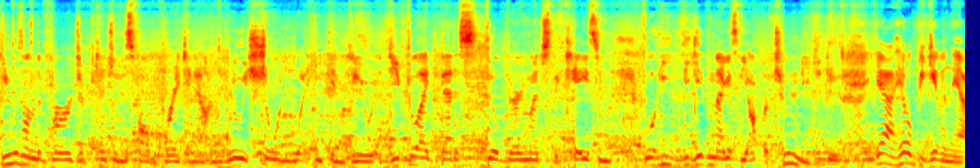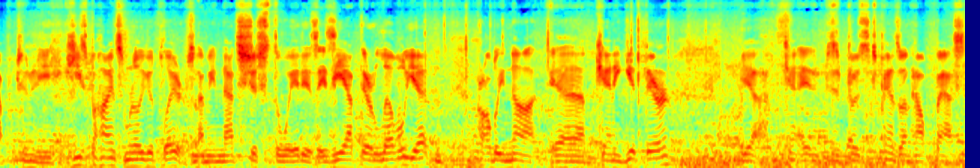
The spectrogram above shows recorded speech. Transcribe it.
he was on the verge of potentially this fall breaking out and really showing what he can do. Do you feel like that is still very much the case, and will he be given, I guess, the opportunity to do that? Yeah, he'll be given the opportunity. He's behind some really good players. I mean, that's just the way it is. Is he at their level yet? Probably not. Uh, can he get there? Yeah, it just depends on how fast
